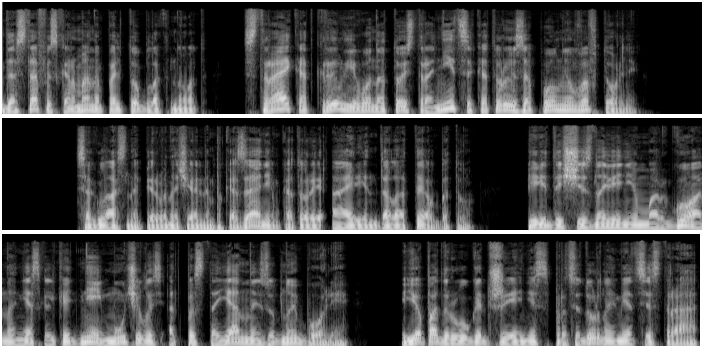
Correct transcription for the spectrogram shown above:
Достав из кармана пальто блокнот, Страйк открыл его на той странице, которую заполнил во вторник. Согласно первоначальным показаниям, которые Айрин дала Телботу, перед исчезновением Марго она несколько дней мучилась от постоянной зубной боли. Ее подруга Дженнис, процедурная медсестра,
